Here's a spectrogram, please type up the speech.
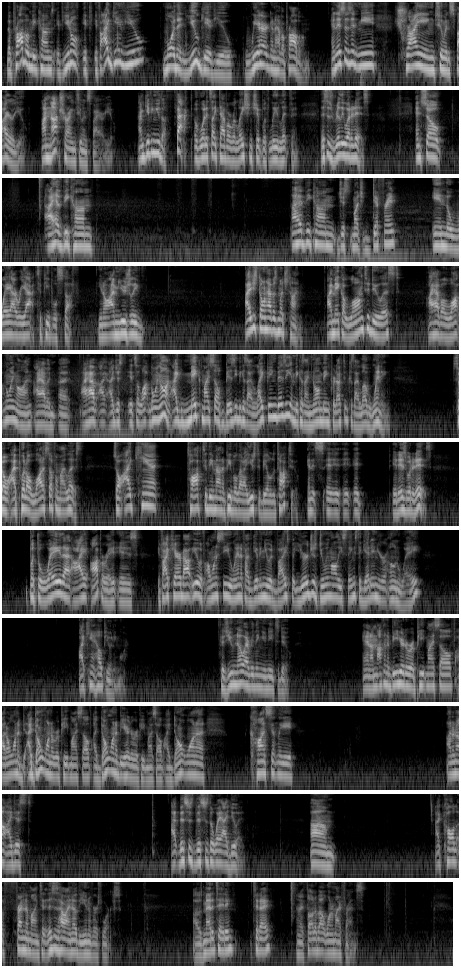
The problem becomes if you don't if if I give you more than you give you, we're going to have a problem. And this isn't me trying to inspire you. I'm not trying to inspire you. I'm giving you the fact of what it's like to have a relationship with Lee Litvin. This is really what it is. And so I have become I have become just much different in the way I react to people's stuff. You know, I'm usually I just don't have as much time. I make a long to-do list. I have a lot going on. I have a uh, I have I, I just it's a lot going on. I make myself busy because I like being busy and because I know I'm being productive because I love winning. So I put a lot of stuff on my list. So I can't talk to the amount of people that I used to be able to talk to. And it's it it it, it is what it is. But the way that I operate is if I care about you, if I want to see you win, if I've given you advice, but you're just doing all these things to get in your own way, I can't help you anymore. Because you know everything you need to do. And I'm not going to be here to repeat myself. I don't want to I don't want to repeat myself. I don't want to be here to repeat myself. I don't want to constantly I don't know, I just I, this is this is the way I do it. Um, I called a friend of mine today. This is how I know the universe works. I was meditating today, and I thought about one of my friends.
